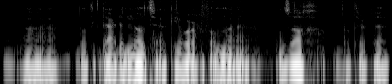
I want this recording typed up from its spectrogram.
En, dat ik daar de noodzaak heel erg van, van zag. Omdat er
